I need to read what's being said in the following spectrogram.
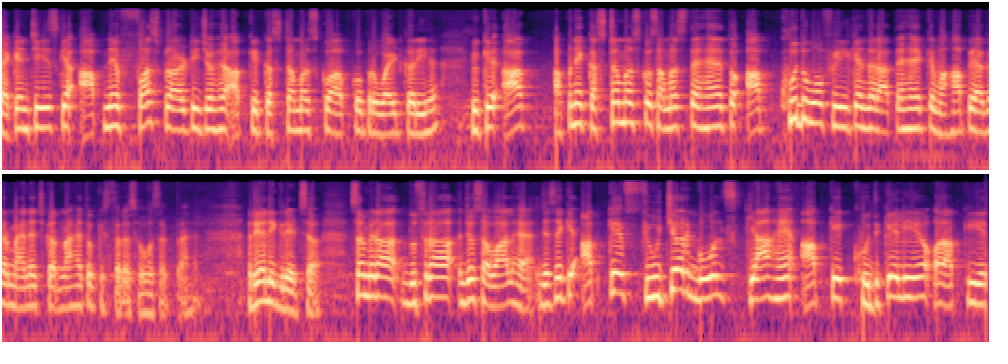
सेकंड चीज़ कि आपने फ़र्स्ट प्रायोरिटी जो है आपके कस्टमर्स को आपको प्रोवाइड करी है क्योंकि आप अपने कस्टमर्स को समझते हैं तो आप खुद वो फ़ील्ड के अंदर आते हैं कि वहाँ पे अगर मैनेज करना है तो किस तरह से हो सकता है। रियली ग्रेट सर सर मेरा दूसरा जो सवाल है जैसे कि आपके फ्यूचर गोल्स क्या हैं आपके खुद के लिए और आपकी ये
